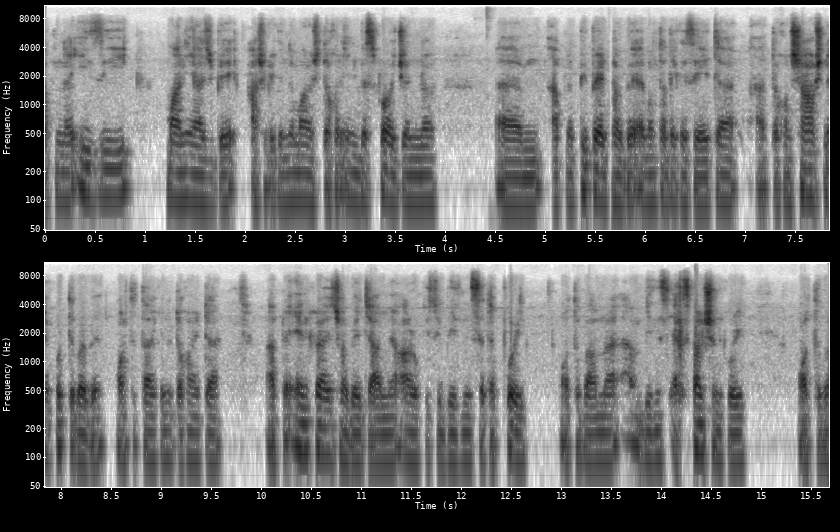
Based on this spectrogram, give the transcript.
আপনার ইজি মানি আসবে, আসলে কিন্তু মানুষ তখন ইনভেস্ট করার জন্য আপনার প্রিপেয়ার্ড হবে এবং তাদের কাছে এটা তখন সাহস নিয়ে করতে পারবে। অর্থাৎ তারা কিন্তু তখন এটা আপনার এনকারেজ হবে যে আমি আরও কিছু বিজনেস সেট করি অথবা আমরা বিজনেস এক্সপানশন করি অথবা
